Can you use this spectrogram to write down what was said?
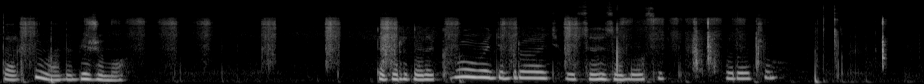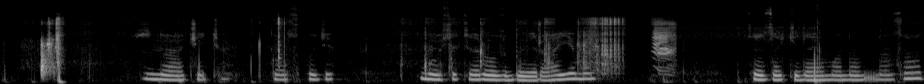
Так, ну ладно, біжимо. Тепер треба кровать брати, усе заносить. Коротше. Значить, господи, ми ось це розбираємо. Це закидаємо назад.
